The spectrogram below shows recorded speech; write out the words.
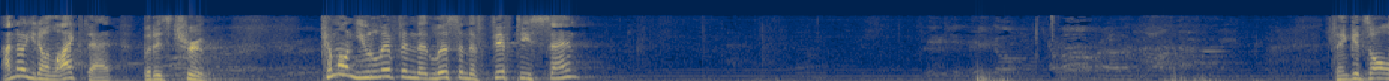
I know you don't like that, but it's true. Come on, you listen to, listen to 50 Cent. Think it's all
